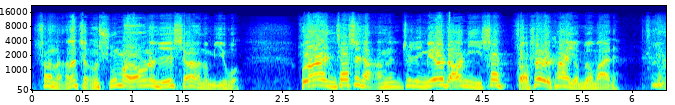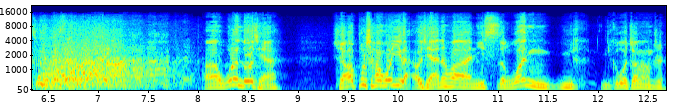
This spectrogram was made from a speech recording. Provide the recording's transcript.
上哪能整个熊猫呢？人想想都迷糊。服务员，你上市场，就是你明天早上你上早市看有没有卖的。啊，无论多少钱，只要不超过一百块钱的话，你死活你你你给我整两只。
